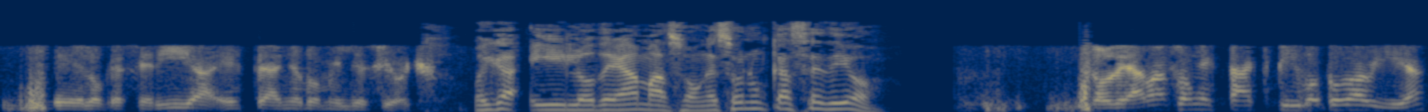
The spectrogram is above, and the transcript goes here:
de lo que sería este año 2018. Oiga, ¿y lo de Amazon, eso nunca se dio? Lo de Amazon está activo todavía.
